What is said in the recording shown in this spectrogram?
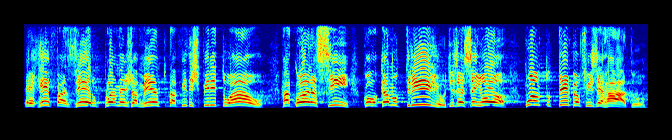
é refazer o planejamento da vida espiritual. Agora sim, colocar no trilho, dizer: Senhor, quanto tempo eu fiz errado?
